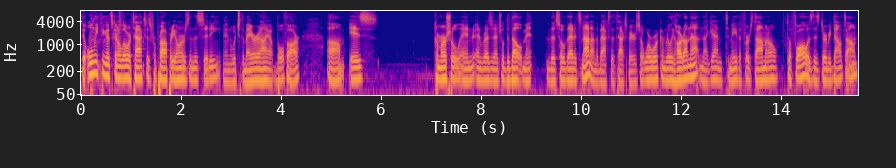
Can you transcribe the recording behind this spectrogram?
the only thing that's going to lower taxes for property owners in this city, in which the mayor and I both are, um, is commercial and, and residential development that, so that it's not on the backs of the taxpayers. So we're working really hard on that. And again, to me, the first domino to fall is this Derby Downtown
